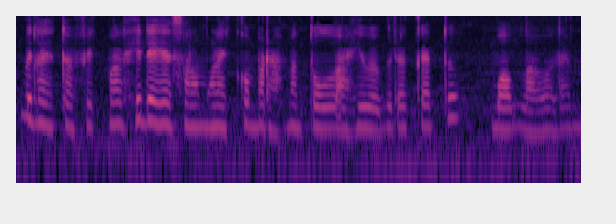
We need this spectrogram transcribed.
Bila taufiq wal hidayah. Assalamualaikum warahmatullahi wabarakatuh. Wallahu a'lam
